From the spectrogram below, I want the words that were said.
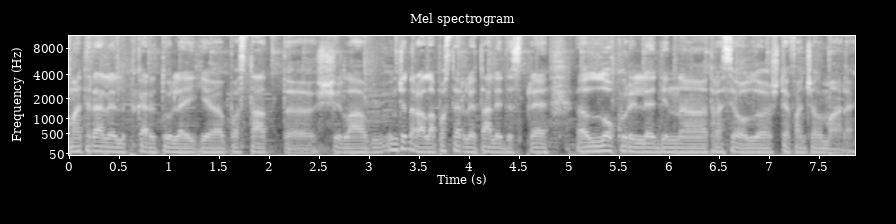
materialele pe care tu le-ai uh, postat uh, și la, în general, la postările tale despre uh, locurile din uh, traseul Ștefan cel Mare?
